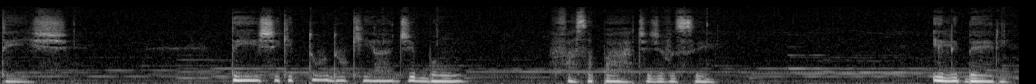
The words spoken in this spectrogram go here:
Deixe, deixe que tudo o que há de bom faça parte de você e libere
